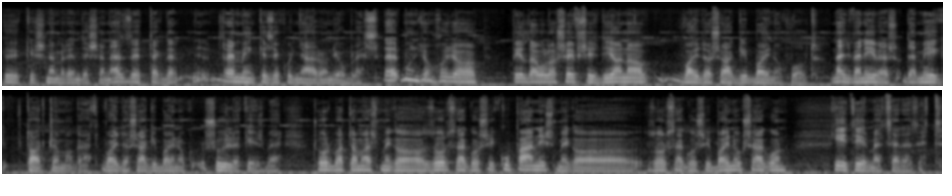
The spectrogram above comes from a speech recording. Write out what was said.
ők is nem rendesen edzettek, de reménykezik, hogy nyáron jobb lesz. De mondjam, hogy a Például a Sefsés Diana vajdasági bajnok volt. 40 éves, de még tartsa magát. Vajdasági bajnok súlylökésbe. Csorba Tamás meg az országosi kupán is, meg az országosi bajnokságon két érmet szerezett.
